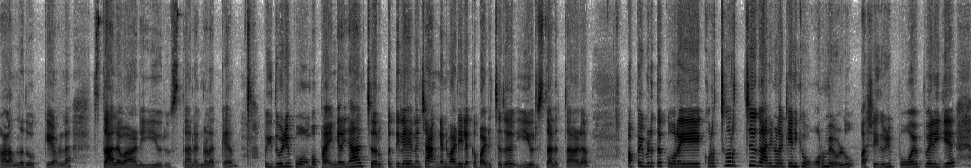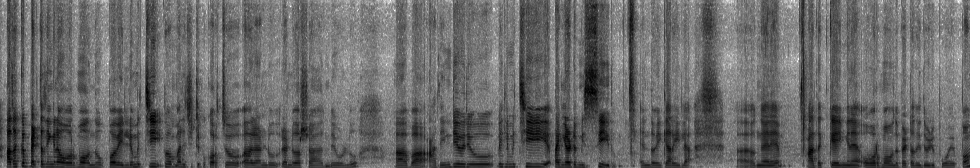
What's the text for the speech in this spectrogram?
വളർന്നതും ഒക്കെയുള്ള സ്ഥലമാണ് ഈ ഒരു സ്ഥലങ്ങളൊക്കെ. അപ്പോൾ ഇതുവഴി പോകുമ്പോൾ ഭയങ്കര ഞാൻ ചെറുപ്പത്തിലെ എന്ന് വെച്ചാൽ അംഗൻവാടിയിലൊക്കെ പഠിച്ചത് ഈ ഒരു സ്ഥലത്താണ്. അപ്പോൾ ഇവിടുത്തെ കുറേ കുറച്ച് കുറച്ച് കാര്യങ്ങളൊക്കെ എനിക്ക് ഓർമ്മയുള്ളൂ. പക്ഷേ ഇതുവഴി പോയപ്പോൾ എനിക്ക് അതൊക്കെ പെട്ടെന്ന് ഇങ്ങനെ ഓർമ്മ വന്നു. ഇപ്പോൾ വെല്ലുമ്മച്ചി ഇപ്പം മരിച്ചിട്ട് ഇപ്പോൾ കുറച്ച് രണ്ട് രണ്ടു വർഷം ആയതേ ഉള്ളൂ. അപ്പോൾ അതിന്റെ ഒരു വെല്ലുമ്മച്ചി ഭയങ്കരമായിട്ട് മിസ് ചെയ്തു. എന്തോ എനിക്കറിയില്ല. അങ്ങനെ അതൊക്കെ ഇങ്ങനെ ഓർമ്മ വന്ന് പെട്ടെന്ന് ഇതുവഴി പോയപ്പം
